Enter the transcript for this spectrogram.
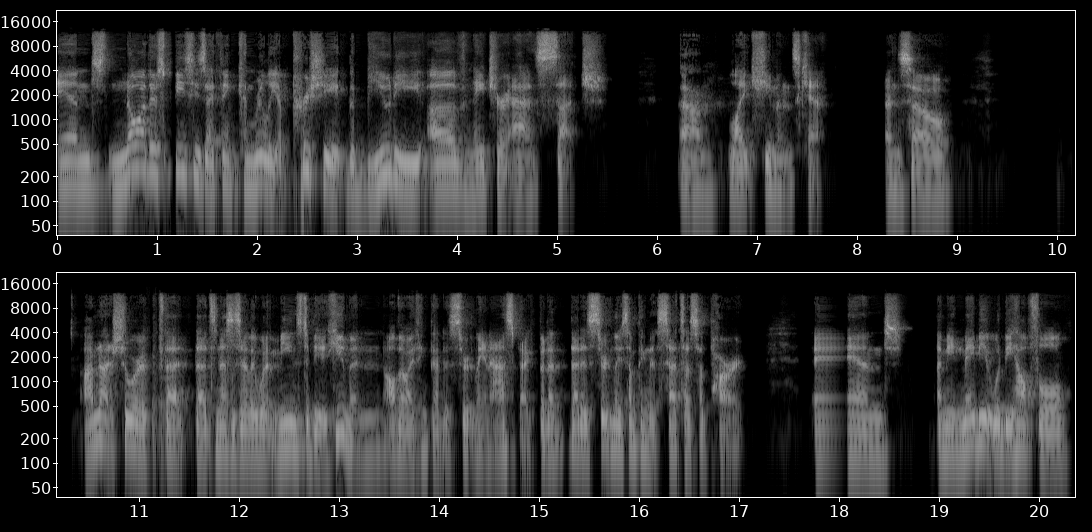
and no other species, I think, can really appreciate the beauty of nature as such, um, like humans can. And so I'm not sure if that that's necessarily what it means to be a human, although I think that is certainly an aspect, but that is certainly something that sets us apart. And I mean, maybe it would be helpful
